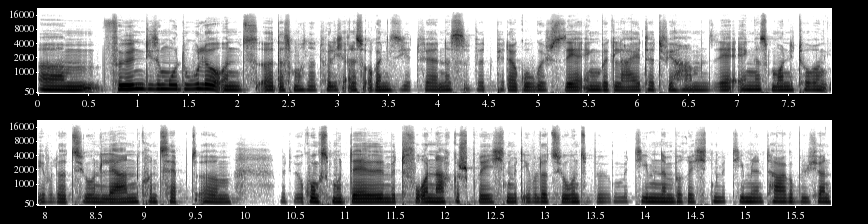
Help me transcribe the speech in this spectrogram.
ähm, füllen diese Module und äh, das muss natürlich alles organisiert werden. Das wird pädagogisch sehr eng begleitet. Wir haben ein sehr enges Monitoring, Evaluation, Lernkonzept ähm, mit Wirkungsmodell, mit Vor- und Nachgesprächen, mit Evaluationsbögen, mit teamenden Berichten, mit teamenden Tagebüchern.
